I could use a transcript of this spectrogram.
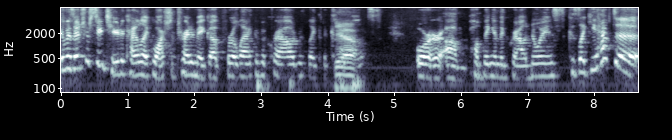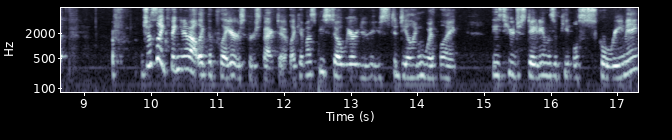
it was interesting too to kind of like watch them try to make up for a lack of a crowd with like the Yeah. or um, pumping in the crowd noise because like you have to just like thinking about like the player's perspective, like it must be so weird. You're used to dealing with like these huge stadiums of people screaming,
